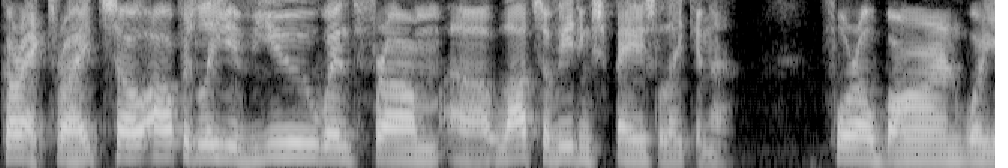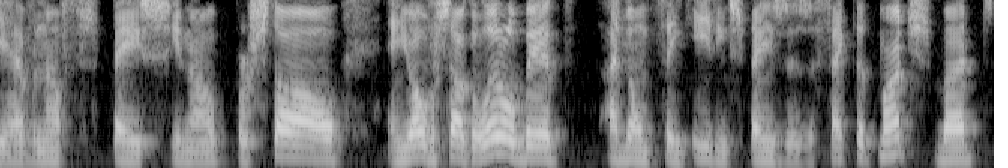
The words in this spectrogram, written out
correct, right? So obviously, if you went from uh, lots of eating space, like in a 4 barn where you have enough space, you know, per stall, and you overstock a little bit, I don't think eating space is affected much. But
